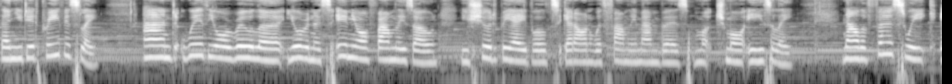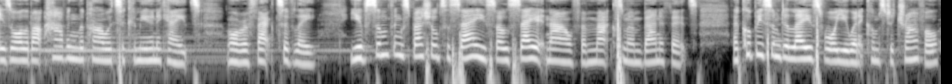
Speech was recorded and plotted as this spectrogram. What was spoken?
than you did previously. And with your ruler Uranus in your family zone, you should be able to get on with family members much more easily. Now, the first week is all about having the power to communicate more effectively. You've something special to say, so say it now for maximum benefit. There could be some delays for you when it comes to travel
